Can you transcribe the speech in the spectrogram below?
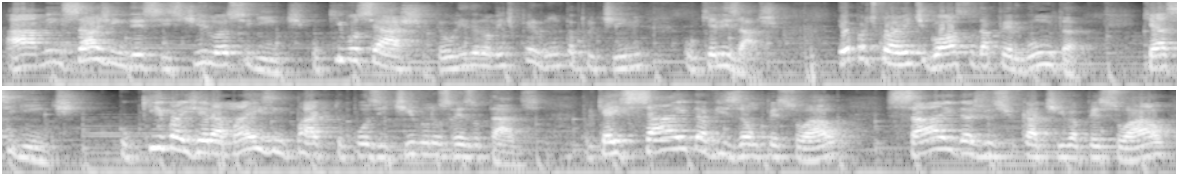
A mensagem desse estilo é o seguinte: o que você acha? Então o líder normalmente pergunta para o time o que eles acham. Eu particularmente gosto da pergunta que é a seguinte: o que vai gerar mais impacto positivo nos resultados? Porque aí sai da visão pessoal sai da justificativa pessoal,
